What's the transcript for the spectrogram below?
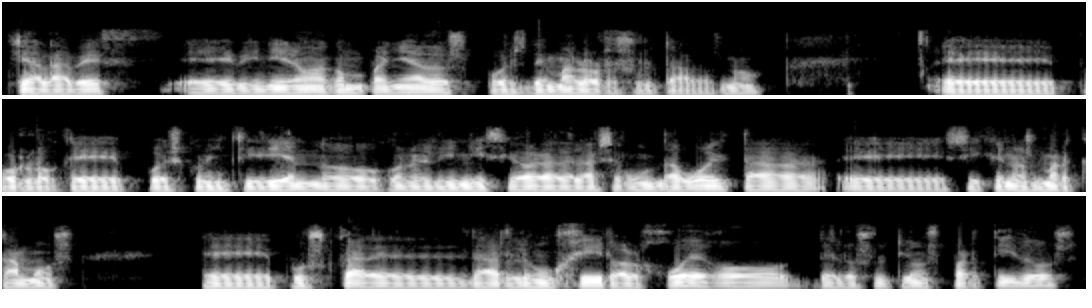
que a la vez eh, vinieron acompañados pues de malos resultados, ¿no? Eh, por lo que pues coincidiendo con el inicio ahora de la segunda vuelta sí que nos marcamos buscar el darle un giro al juego de los últimos partidos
